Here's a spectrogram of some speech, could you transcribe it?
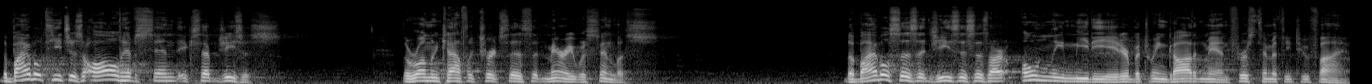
The Bible teaches all have sinned except Jesus. The Roman Catholic Church says that Mary was sinless. The Bible says that Jesus is our only mediator between God and man, 1 Timothy 2:5.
